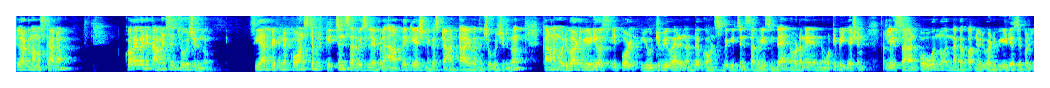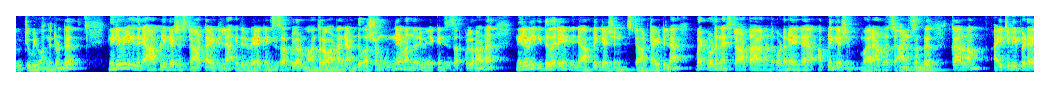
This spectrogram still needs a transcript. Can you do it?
എല്ലാവർക്കും നമസ്കാരം. കുറേ പേര് കമൻസിൽ ചോദിച്ചിരുന്നു. സി ആർ പി എഫിന്റെ കോൺസ്റ്റബിൾ കിച്ചൺ സർവീസിലേക്കുള്ള ആപ്ലിക്കേഷൻ ഒക്കെ സ്റ്റാർട്ട് ആയോ എന്ന് ചോദിച്ചിരുന്നു. കാരണം ഒരുപാട് വീഡിയോസ് ഇപ്പോൾ യൂട്യൂബിൽ വരുന്നുണ്ട്. കോൺസ്റ്റബിൾ കിച്ചൺ സർവീസിന്റെ ഉടനെ ഇതിന്റെ നോട്ടിഫിക്കേഷൻ റിലീസ് ആകാൻ പോകുന്നു എന്നൊക്കെ പറഞ്ഞ് ഒരുപാട് വീഡിയോസ് ഇപ്പോൾ യൂട്യൂബിൽ വന്നിട്ടുണ്ട്. നിലവിൽ ഇതിന്റെ ആപ്ലിക്കേഷൻ സ്റ്റാർട്ട് ആയിട്ടില്ല. ഇതൊരു വേക്കൻസി സർക്കുലർ മാത്രമാണ്. രണ്ട് വർഷം മുന്നേ വന്ന ഒരു വേക്കൻസി സർക്കുലർ ആണ്. നിലവിൽ ഇതുവരെയും ഇതിന്റെ ആപ്ലിക്കേഷൻ സ്റ്റാർട്ട് ആയിട്ടില്ല. ബട്ട് ഉടനെ സ്റ്റാർട്ട് ആകാനുള്ള ഉടനെ ഇതിന്റെ ആപ്ലിക്കേഷൻ വരാനുള്ള ചാൻസ് ഉണ്ട്. കാരണം ഐ ടി ബി പിയുടെ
